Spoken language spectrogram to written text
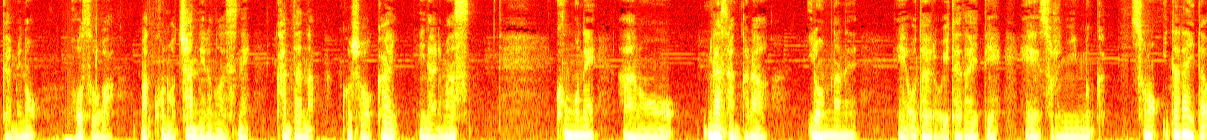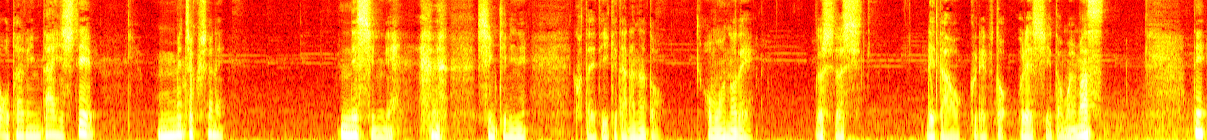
回目の放送は、まあ、このチャンネルのですね、簡単なご紹介になります。今後ね、あの皆さんからいろんなね、えーお便りをいただいて、えーそれに向か、そのいただいたお便りに対して、めちゃくちゃね、熱心にね、真剣にね、答えていけたらなと思うので、どしどし、レターをくれると嬉しいと思います。で、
